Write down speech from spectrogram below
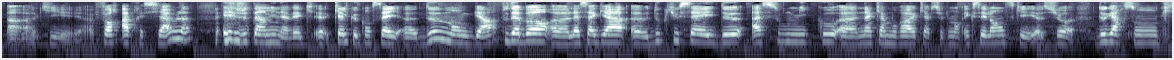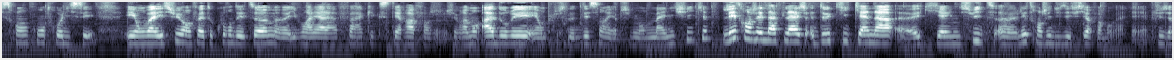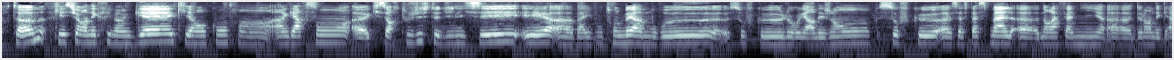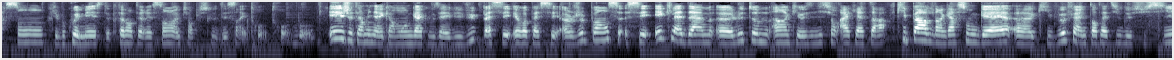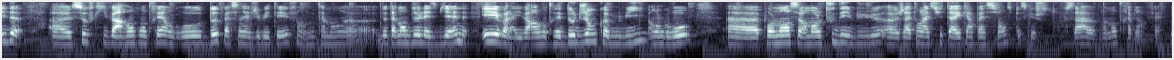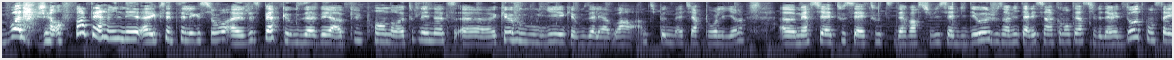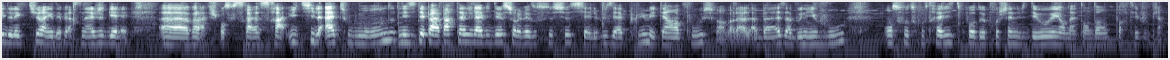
euh, qui est euh, fort appréciable. Et je termine avec euh, quelques conseils de manga. Tout d'abord, la saga Dukyusei de Asumiko Nakamura, qui est absolument excellente, qui est sur deux garçons qui se rencontrent au lycée. Et on va les suivre en fait au cours des tomes, ils vont aller à la fac, etc. Enfin, j'ai vraiment adoré, et en plus le dessin est absolument magnifique. L'étranger de la plage de Kikana, qui a une suite, L'étranger du Zéphyr, enfin bon, il y a plusieurs tomes qui est sur un écrivain gay qui rencontre un, garçon euh, qui sort tout juste du lycée et euh, bah, ils vont tomber amoureux, euh, sauf que le regard des gens, sauf que ça se passe mal dans la famille de l'un des garçons. J'ai beaucoup aimé, c'était très intéressant et puis en plus le dessin est trop trop beau. Et je termine avec un manga que vous avez vu passer et repasser, je pense, c'est Éclat d'âme, le tome 1 qui est aux éditions Akata, qui parle d'un garçon gay qui veut faire une tentative de suicide. Sauf qu'il va rencontrer en gros d'autres personnes LGBT, notamment, euh, notamment deux lesbiennes, et voilà, il va rencontrer d'autres gens comme lui, en gros. Euh, pour le moment, c'est vraiment le tout début. J'attends la suite avec impatience parce que je trouve ça vraiment très bien fait. Voilà, j'ai enfin terminé avec cette sélection. J'espère que vous avez pu prendre toutes les notes que vous vouliez et que vous allez avoir un petit peu de matière pour lire. Euh, merci à tous et à toutes d'avoir suivi cette vidéo. Je vous invite à laisser un commentaire si vous avez d'autres conseils de lecture avec des personnages gays. Euh, voilà, je pense que ce sera, sera, utile à tout le monde. N'hésitez pas à partager la vidéo sur les réseaux sociaux si elle vous a plu. Mettez un pouce, enfin voilà, la base, abonnez-vous. On se retrouve très vite pour de prochaines vidéos et en attendant, portez-vous bien.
